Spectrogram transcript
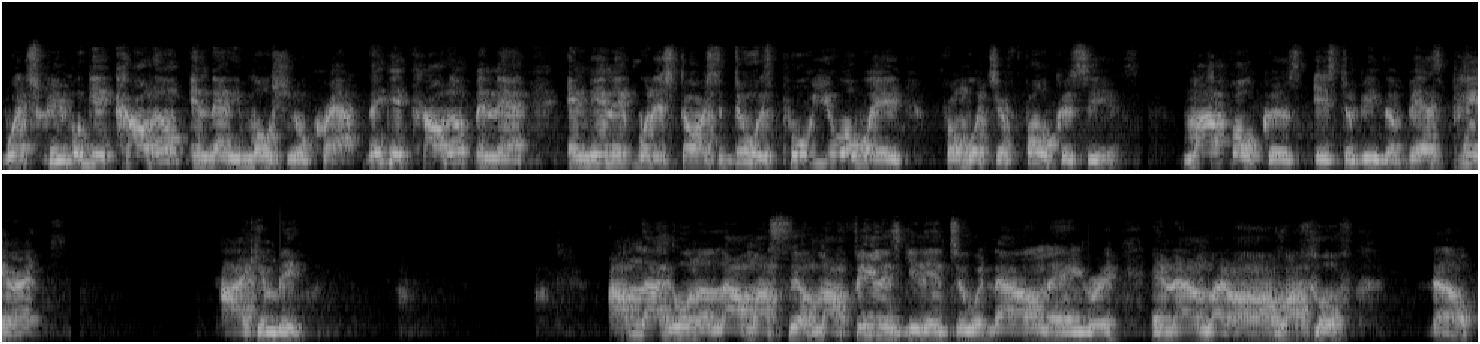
Which people get caught up in that emotional crap. They get caught up in that, and then it, what it starts to do is pull you away from what your focus is. My focus is to be the best parent I can be. I'm not going to allow myself, my feelings get into it. Now I'm angry, and now I'm like, oh, my, oof. no.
